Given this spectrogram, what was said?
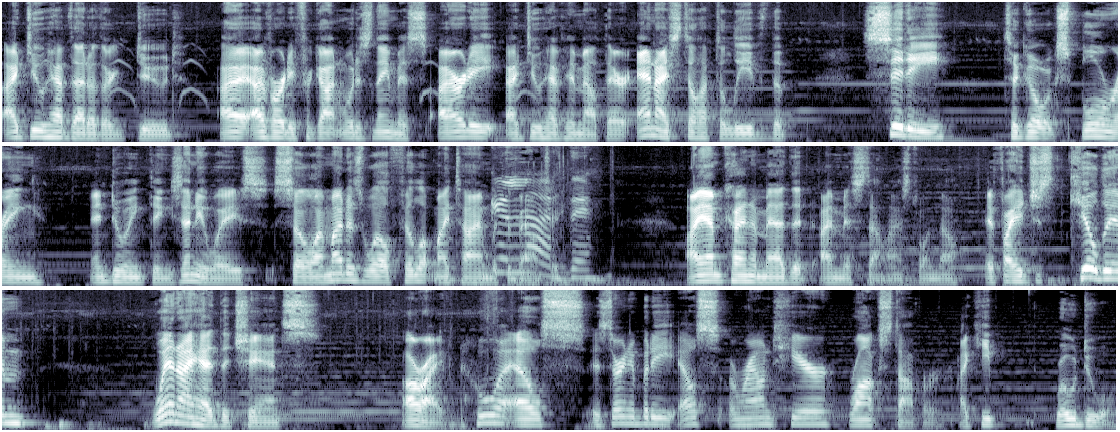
I do have that other dude. I, I've already forgotten what his name is. I already... I do have him out there. And I still have to leave the city to go exploring and doing things anyways. So I might as well fill up my time with the bounty. I am kind of mad that I missed that last one, though. If I had just killed him when I had the chance. Alright, who else? Is there anybody else around here? Rockstopper. I keep... Rodul,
